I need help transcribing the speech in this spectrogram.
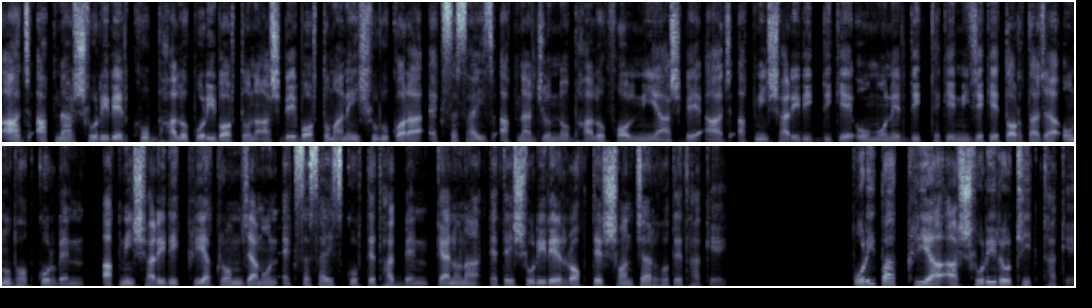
আজ আপনার শরীরের খুব ভালো পরিবর্তন আসবে, বর্তমানেই শুরু করা এক্সারসাইজ আপনার জন্য ভালো ফল নিয়ে আসবে। আজ আপনি শারীরিক দিকে ও মনের দিক থেকে নিজেকে তরতাজা অনুভব করবেন। আপনি শারীরিক ক্রিয়াক্রম যেমন এক্সারসাইজ করতে থাকবেন, কেননা এতে শরীরের রক্তের সঞ্চার হতে থাকে। পরিপাক ক্রিয়া আর শরীরও ঠিক থাকে।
